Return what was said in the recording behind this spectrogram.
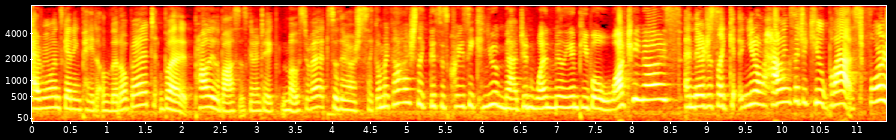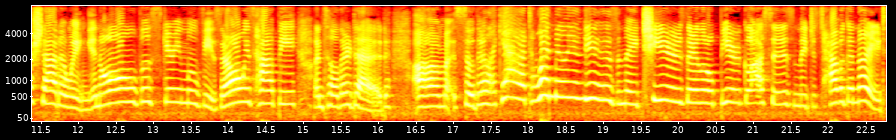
everyone's getting paid a little bit, but probably the boss is going to take most of it. So they're just like, oh my gosh, like this is crazy. Can you imagine 1 million people watching us? And they're just like, you know, having such a cute blast, foreshadowing in all the scary movies. They're always happy until they're dead. Um, so they're like, yeah, to 1 million views. And they cheers their little beer glasses and they just have a good night.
